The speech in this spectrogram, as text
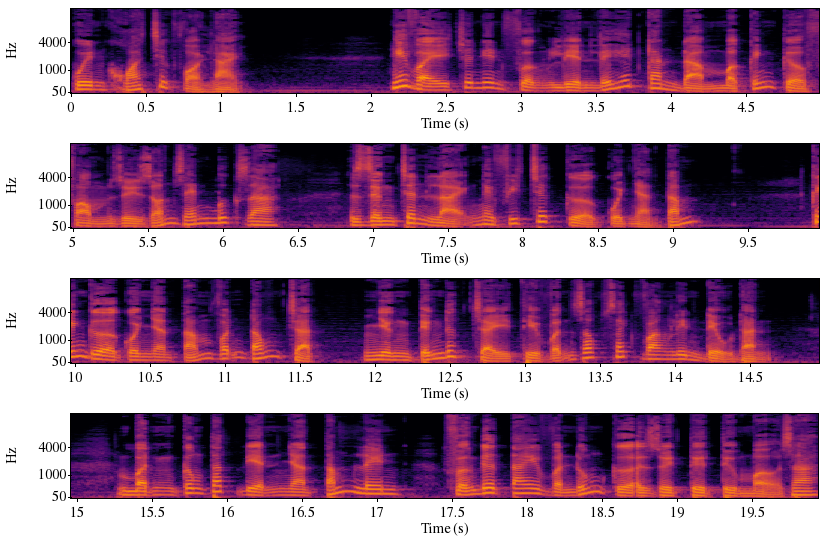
quên khóa chiếc vòi lại. Nghĩ vậy cho nên Phượng liền lấy hết can đảm mở cánh cửa phòng rồi rón rén bước ra, dừng chân lại ngay phía trước cửa của nhà tắm. Cánh cửa của nhà tắm vẫn đóng chặt, nhưng tiếng nước chảy thì vẫn róc rách vang lên đều đặn. Bật công tắc điện nhà tắm lên, Phượng đưa tay vào núm cửa rồi từ từ mở ra.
